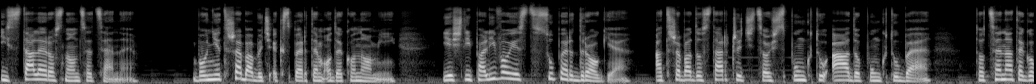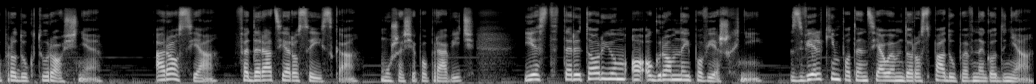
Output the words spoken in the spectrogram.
i stale rosnące ceny. Bo nie trzeba być ekspertem od ekonomii. Jeśli paliwo jest super drogie, a trzeba dostarczyć coś z punktu A do punktu B, to cena tego produktu rośnie. A Rosja, Federacja Rosyjska, muszę się poprawić, jest terytorium o ogromnej powierzchni, z wielkim potencjałem do rozpadu pewnego dnia,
